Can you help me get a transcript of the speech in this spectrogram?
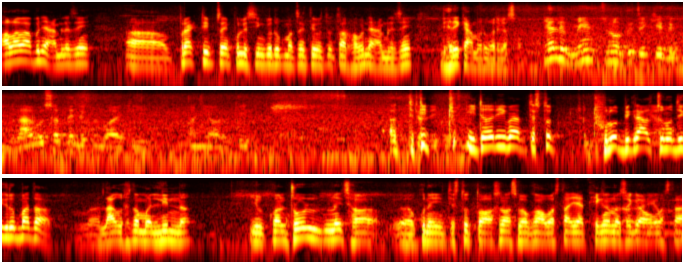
अलावा पनि हामीले चाहिँ प्र्याक्टिभ चाहिँ पुलिसिङको रूपमा चाहिँ त्यो तर्फ पनि हामीले चाहिँ धेरै कामहरू गरेका छौँ। यहाँले मेन चुनौती चाहिँ के देख्नु लागु नै देख्नुभयो कि अनि अरू के? त्यति इटरीमा त्यस्तो ठुलो विकराल चुनौतीको रूपमा त लागु छ त मैले लिन्न। यो कन्ट्रोल नै छ कुनै त्यस्तो तहस नहस भएको अवस्था या थेक्न नसकेको अवस्था।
